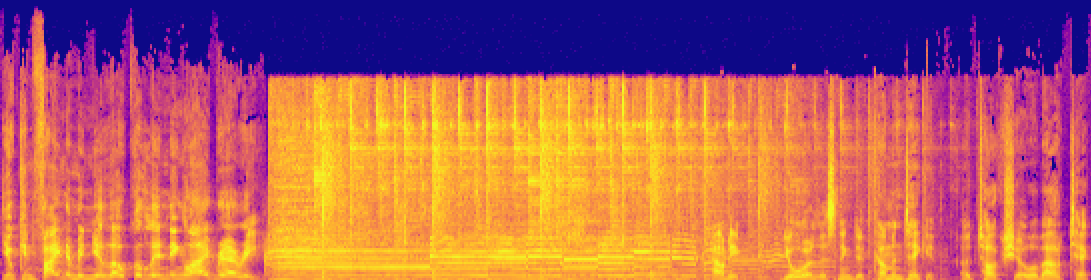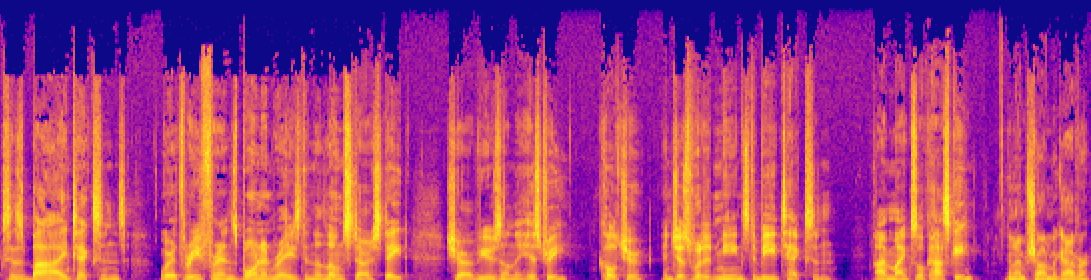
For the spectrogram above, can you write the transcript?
You can find them in your local lending library. Howdy. You're listening to Come and Take It, a talk show about Texas by Texans, where three friends born and raised in the Lone Star State share our views on the history, culture, and just what it means to be Texan. I'm Mike Zolkowski. And I'm Sean McIver.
